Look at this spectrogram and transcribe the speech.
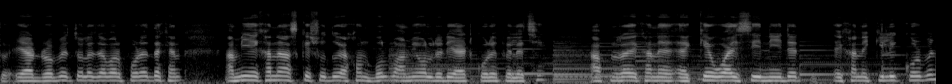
তো এয়ারড্রপে চলে যাওয়ার পরে দেখেন, আমি এখানে আজকে শুধু এখন বলব, আমি অলরেডি অ্যাড করে ফেলেছি। আপনারা এখানে কে ওয়াইসি নিডেড এখানে ক্লিক করবেন।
